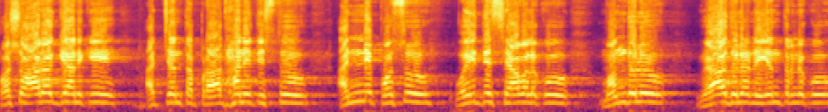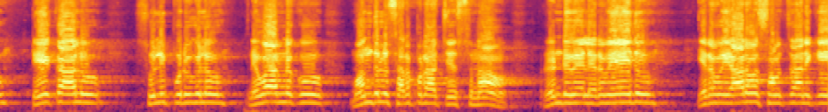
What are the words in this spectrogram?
పశు ఆరోగ్యానికి అత్యంత ప్రాధాన్యత ఇస్తూ అన్ని పశు వైద్య సేవలకు మందులు వ్యాధుల నియంత్రణకు టీకాలు సులి పురుగులు నివారణకు మందులు సరఫరా చేస్తున్నాం. రెండు వేల ఇరవై ఐదు ఇరవై ఆరవ సంవత్సరానికి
